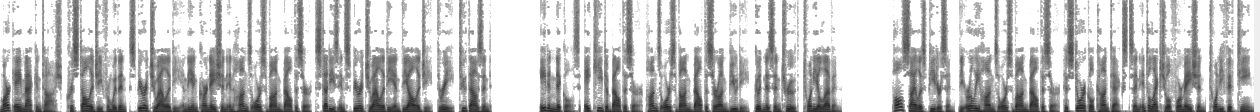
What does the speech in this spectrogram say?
Mark A. McIntosh, Christology from Within, Spirituality and the Incarnation in Hans Urs von Balthasar, Studies in Spirituality and Theology, 3, 2000 Aidan Nichols, A Key to Balthasar, Hans Urs von Balthasar on Beauty, Goodness and Truth, 2011 Paul Silas Peterson, The Early Hans Urs von Balthasar, Historical Contexts and Intellectual Formation 2015.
